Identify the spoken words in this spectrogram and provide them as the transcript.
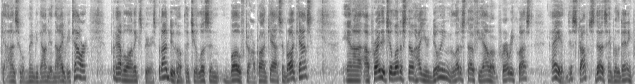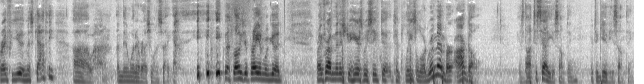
guys who are maybe down in the Ivory Tower, but have a lot of experience. But I do hope that you listen both to our podcast and broadcast. And I, I, pray that you'll let us know how you're doing. Let us know if you have a prayer request. Hey, just drop us a note. Hey, Brother Danny, pray for you and Miss Kathy. Uh, and then whatever else you want to say. as long as you're praying, we're good. Pray for our ministry here as we seek to, to please the Lord. Remember, our goal is not to sell you something, but to give you something.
